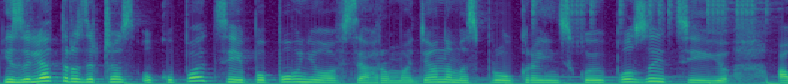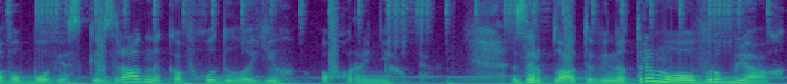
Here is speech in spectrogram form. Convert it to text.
Ізолятор за час окупації поповнювався громадянами з проукраїнською позицією, а в обов'язки зрадника входило їх охороняти. Зарплату він отримував в рублях.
